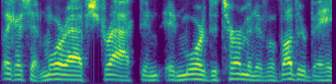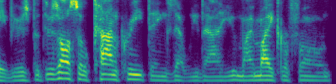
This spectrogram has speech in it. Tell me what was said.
like I said, more abstract and, and more determinative of other behaviors, but there's also concrete things that we value. My microphone,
